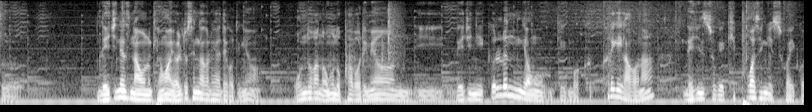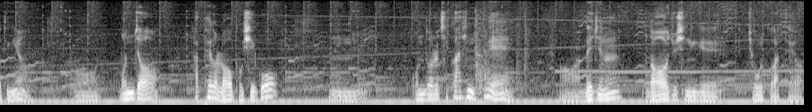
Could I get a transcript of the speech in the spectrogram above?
그 레진에서 나오는 경화 열도 생각을 해야 되거든요. 온도가 너무 높아 버리면 이 레진이 끓는 경우 이렇게 뭐 크- 크랙이 가거나 레진 속에 기포가 생길 수가 있거든요. 어, 먼저 핫팩을 넣어 보시고 음, 온도를 체크하신 후에 어, 레진을 넣어 주시는 게 좋을 것 같아요.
